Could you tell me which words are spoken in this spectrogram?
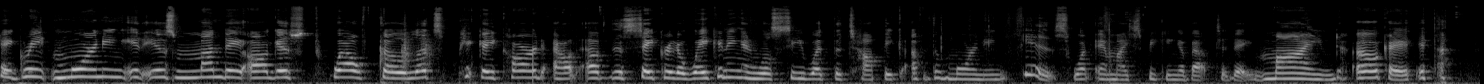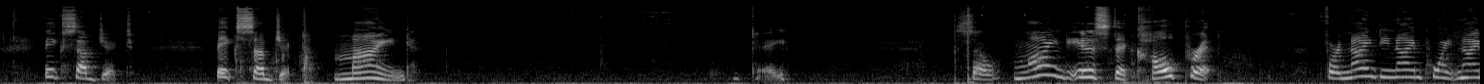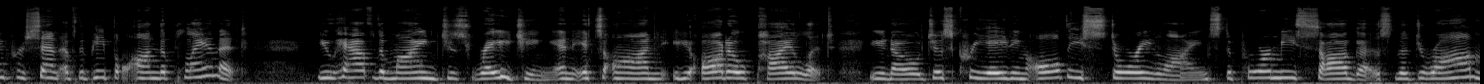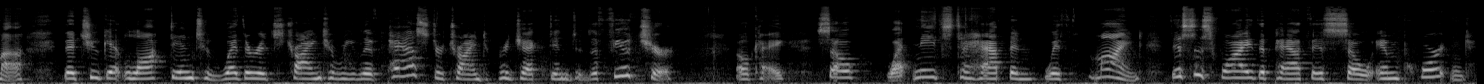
Okay, great morning. It is Monday, August 12th. So let's pick a card out of the Sacred Awakening and we'll see what the topic of the morning is. What am I speaking about today? Mind. Okay. Big subject. Big subject. Mind. Okay. So, mind is the culprit for 99.9% of the people on the planet. You have the mind just raging and it's on autopilot, you know, just creating all these storylines, the poor me sagas, the drama that you get locked into, whether it's trying to relive past or trying to project into the future. Okay, so what needs to happen with mind. This is why the path is so important.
